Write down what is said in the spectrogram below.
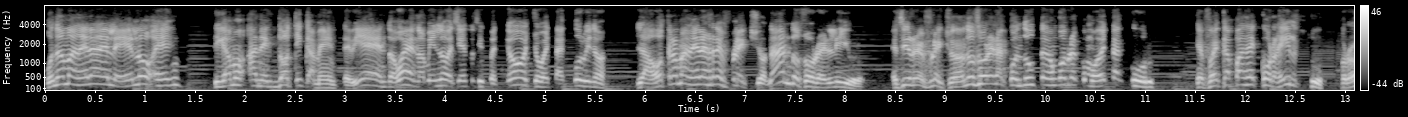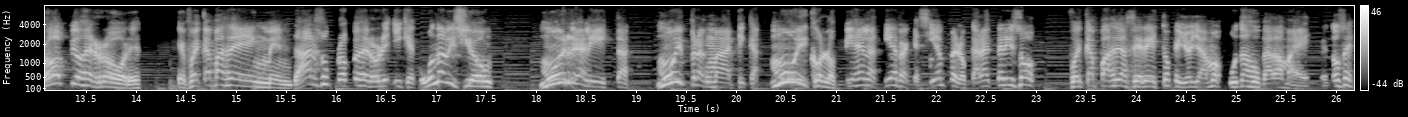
Una manera de leerlo es, digamos, anecdóticamente, viendo, bueno, 1958, Betancourt vino. La otra manera es reflexionando sobre el libro es decir, reflexionando sobre la conducta de un hombre como Betancourt, que fue capaz de corregir sus propios errores, que fue capaz de enmendar sus propios errores y que con una visión muy realista, muy pragmática, muy con los pies en la tierra, que siempre lo caracterizó, fue capaz de hacer esto que yo llamo una jugada maestra. Entonces,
